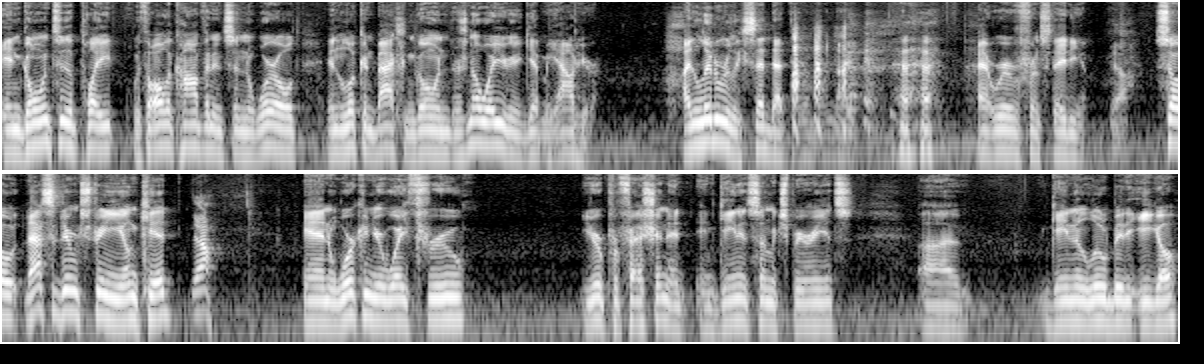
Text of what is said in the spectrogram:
and going to the plate with all the confidence in the world and looking back and going, there's no way you're going to get me out here. I literally said that to him one night at Riverfront Stadium. Yeah. So that's the difference between a young kid Yeah. and working your way through your profession and, and gaining some experience, uh, gaining a little bit of ego,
